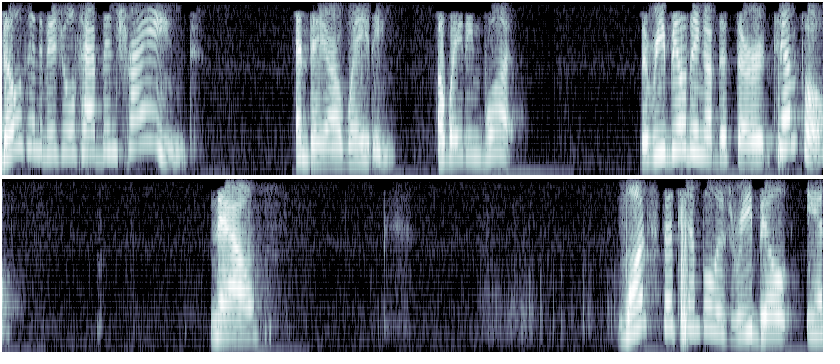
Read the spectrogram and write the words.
Those individuals have been trained and they are waiting. Awaiting what? The rebuilding of the third temple. Now, once the temple is rebuilt in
